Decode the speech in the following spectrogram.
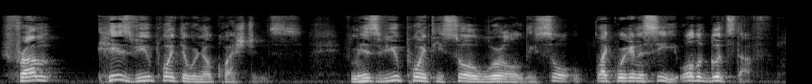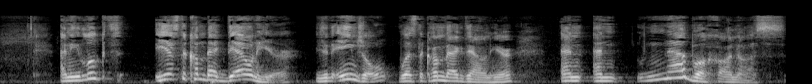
From his viewpoint, there were no questions. From his viewpoint, he saw a world. He saw, like we're going to see, all the good stuff. And he looked, he has to come back down here. He's an angel who has to come back down here and, and nebuch on us.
